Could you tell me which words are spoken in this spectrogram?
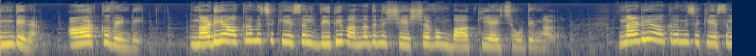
എന്തിന്? ആർക്കു വേണ്ടി? നടിയെ ആക്രമിച്ച കേസിൽ വിധി വന്നതിന് ശേഷവും ബാക്കിയായി ചോദ്യങ്ങൾ. നടി ആക്രമിച്ച കേസിൽ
